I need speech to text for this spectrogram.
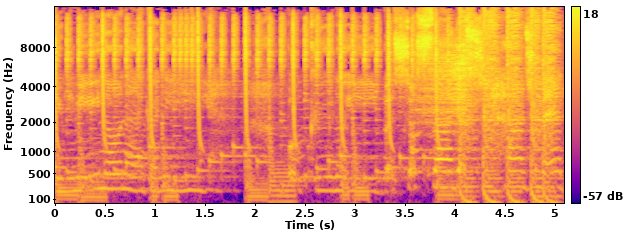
君の中に僕の居場所探し始め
